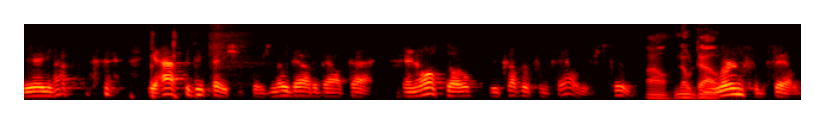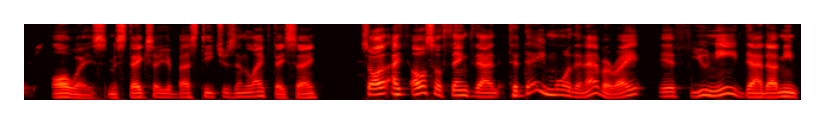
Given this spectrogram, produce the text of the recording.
you have, you have to be patient. There's no doubt about that. And also recover from failures too. Oh, no doubt. learn from failures. Always. Mistakes are your best teachers in life, they say. So I also think that today more than ever, right? If you need that, I mean,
